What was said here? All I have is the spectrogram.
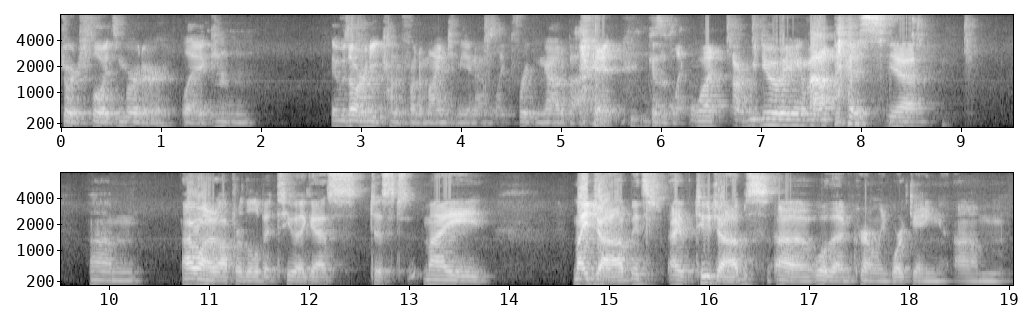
George Floyd's murder. Like Mhm. It was already kind of front of mind to me, and I was like freaking out about it because of like what are we doing about this? Yeah. Um, I wanted to offer a little bit too. I guess just my my job. It's I have two jobs. Uh, well, that I'm currently working. Um,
